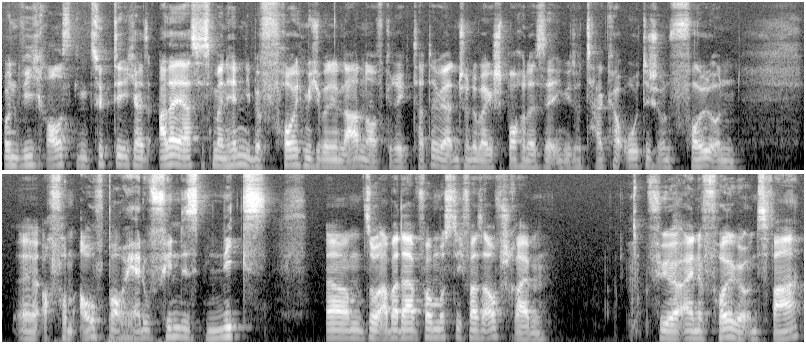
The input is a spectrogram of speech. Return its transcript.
und wie ich rausging, zückte ich als allererstes mein Handy, bevor ich mich über den Laden aufgeregt hatte. Wir hatten schon darüber gesprochen, dass er irgendwie total chaotisch und voll und äh, auch vom Aufbau her, du findest nix. Ähm, so, aber davor musste ich was aufschreiben für eine Folge. Und zwar,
